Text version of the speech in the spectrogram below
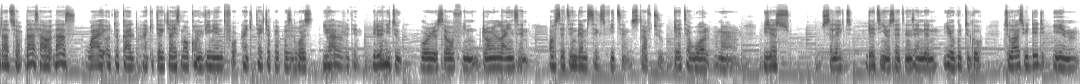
that's all that's how that's why AutoCAD architecture is more convenient for architecture purposes because you have everything. You don't need to worry yourself in drawing lines and offsetting them six feet and stuff to get a wall you just select get in your settings and then you're good to go so as we did in,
